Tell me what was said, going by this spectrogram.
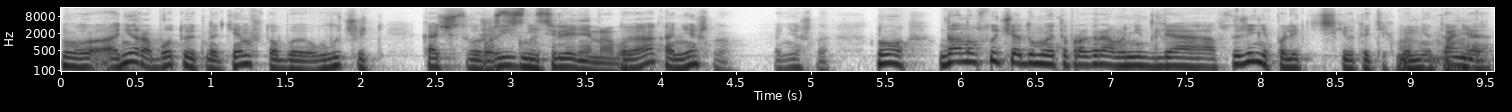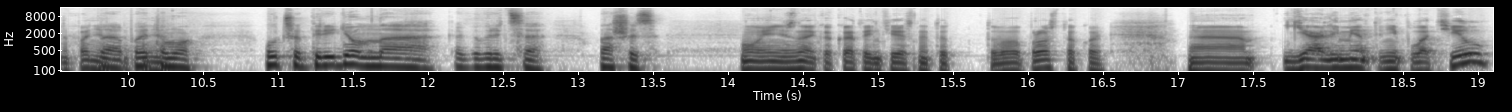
Ну, они работают над тем, чтобы улучшить качество Просто жизни. С населением работают? Да, конечно. Конечно. Но в данном случае, я думаю, эта программа не для обсуждения политических вот этих моментов. Ну, понятно, да, понятно. Да, поэтому понятно. лучше перейдем на, как говорится, наши ну, я не знаю, какой-то интересный этот вопрос такой. Э, я алименты не платил,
